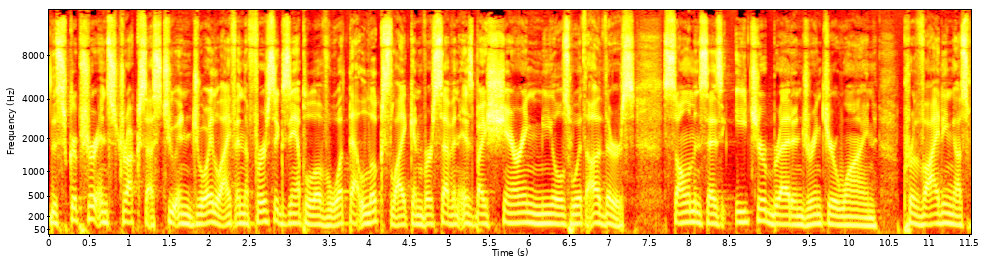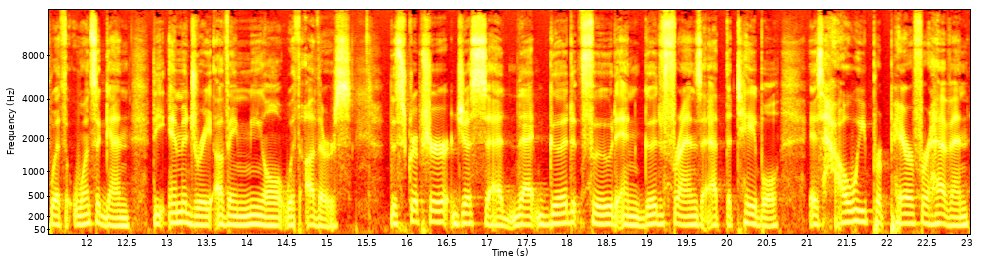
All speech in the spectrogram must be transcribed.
The scripture instructs us to enjoy life, and the first example of what that looks like in verse 7 is by sharing meals with others. Solomon says, Eat your bread and drink your wine, providing us with, once again, the imagery of a meal with others. The scripture just said that good food and good friends at the table is how we prepare for heaven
